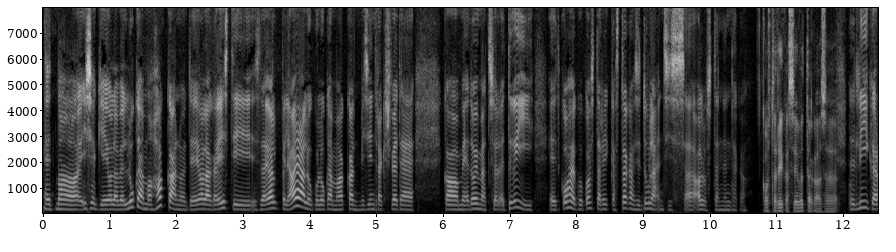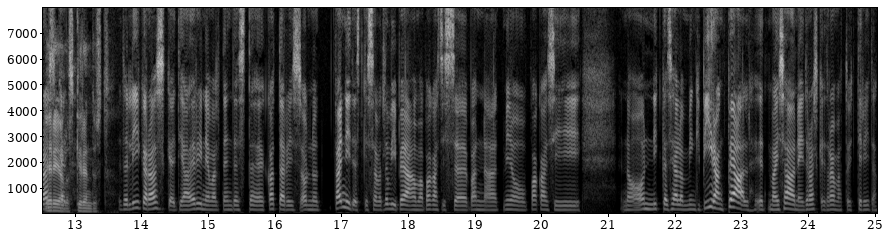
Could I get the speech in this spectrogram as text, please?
et ma isegi ei ole veel lugema hakanud ja ei ole ka Eesti seda jalgpalli ajalugu lugema hakanud, mis Indrek Švede ka meie toimetusele tõi, et kohe, kui Costa Ricast tagasi tulen, siis äh, alustan nendega. Costa Ricasse ei võta kaasa erialast kirjandust? Need on liiga rasked ja erinevalt nendest äh, Kataris olnud fännidest, kes saavad lõvi pea oma pagasisse panna, et minu pagasi no on ikka, seal on mingi piirang peal, et ma ei saa neid raskeid raamatuid tirida.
